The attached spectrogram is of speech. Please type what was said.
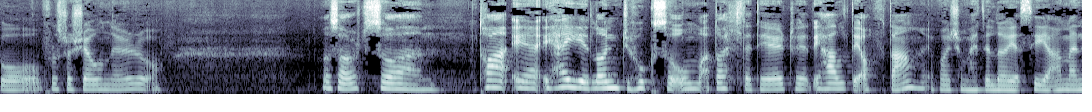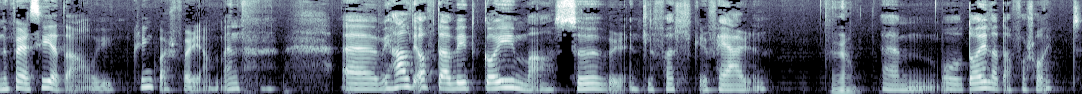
og frustrasjoner og og sånt, så ta jeg, jeg har jo lunge hukse om at alt det her, til jeg har alltid ofte, jeg vet ikke om det heter løy å si, men nå får jeg si det, og i kringvars før, ja, men uh, jeg har alltid ofte at vi gøyma søver inntil folk i færen. Ja. Um, og døyla det for sånt.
